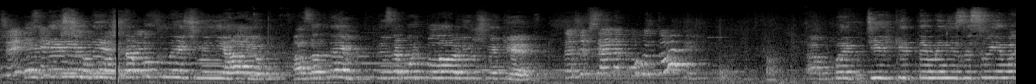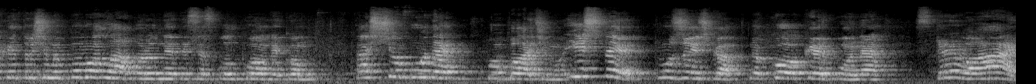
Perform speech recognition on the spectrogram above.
вчитися, Іди, якщо ж та поклич мені Галю, а за тим не забудь полавити рушники. Та ж все на поготові. Аби б тільки ти мені за своїми хитрощами помогла породнитися з полковником. А що буде, побачимо. І ж ти, мужичка, на кого погне. Стривай!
